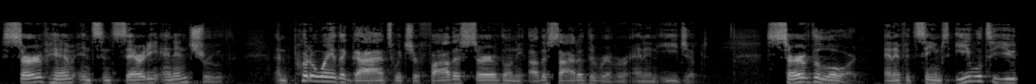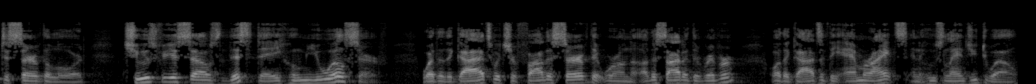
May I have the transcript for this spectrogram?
serve him in sincerity and in truth, and put away the gods which your fathers served on the other side of the river and in Egypt. Serve the Lord, and if it seems evil to you to serve the Lord, choose for yourselves this day whom you will serve, whether the gods which your fathers served that were on the other side of the river, or the gods of the Amorites in whose land you dwell.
